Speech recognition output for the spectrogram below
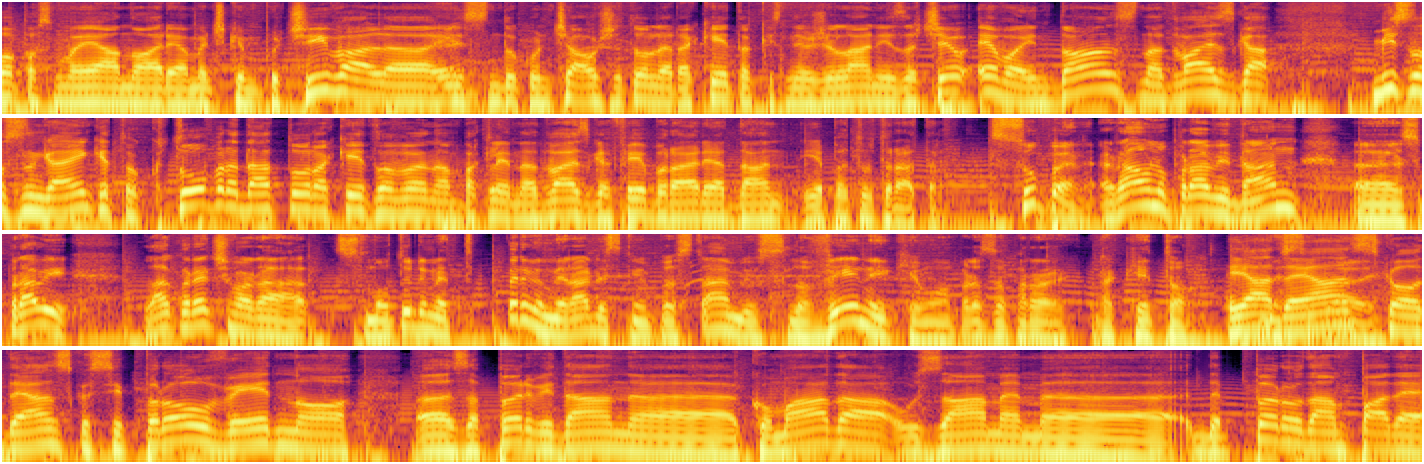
Pa, pa smo januarja mečkim počivali uh, in sem dokončal še tole raketo, ki sem jo že lani začel. Evo in danes na 20. Mislil sem ga enkrat oktobra, da to raketo ven, ampak le na 20. februarja dan je pa tudi rater. Super, ravno pravi dan. Uh, spravi, lahko rečemo, da smo tudi med prvimi radijskimi postajami v Sloveniji, ki imamo pravzaprav raketo. Ja, dejansko, dejansko si prav vedno uh, za prvi dan uh, komada vzamem, uh, da prvi dan pade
